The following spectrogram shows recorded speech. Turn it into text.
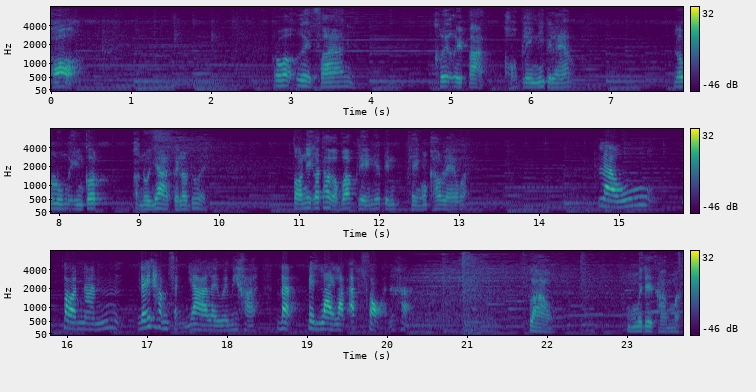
พ่อ เพราะว่าเอื้อยฟ้าเนี่ย เคยเอ่ยปากขอเพลงนี้ไปแล้ว แล้วลุงเองก็อนุญาตไปแล้วด้วย ตอนนี้ก็เท่ากับว่าเพลงนี้เป็นเพลงของเขาแล้วอะแล้วตอนนั้นได้ทำสัญญาอะไรไว้ไหมคะ แบบเป็นลายลักษณ์อักษรนะคะ เปล่า ไม่ได้ทำอะ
